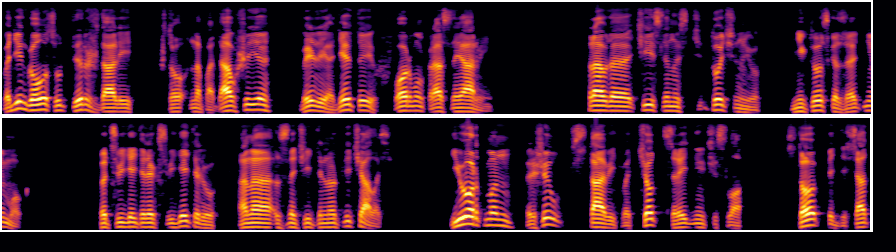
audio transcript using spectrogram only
в один голос утверждали, что нападавшие были одеты в форму Красной Армии. Правда, численность точную никто сказать не мог. От свидетеля к свидетелю она значительно отличалась. И Ортман решил вставить в отчет среднее число — 150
